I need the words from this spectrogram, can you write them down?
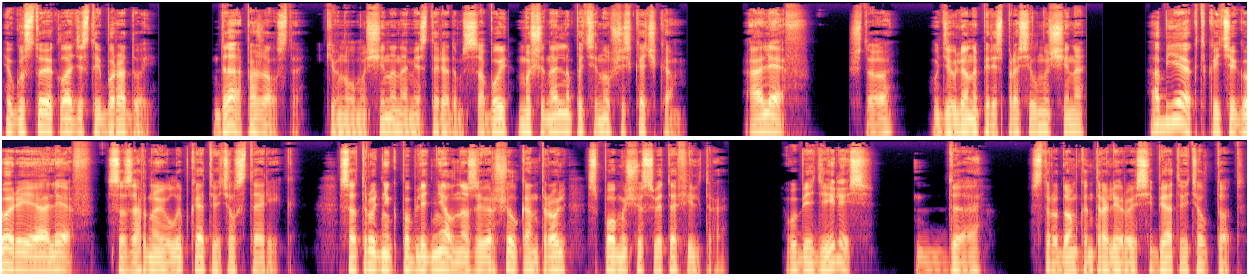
и густой окладистой бородой. «Да, пожалуйста», – кивнул мужчина на место рядом с собой, машинально потянувшись к очкам. «Алев». «Что?» – удивленно переспросил мужчина. «Объект категории Алев», – с озорной улыбкой ответил старик. Сотрудник побледнел, но завершил контроль с помощью светофильтра. «Убедились?» «Да», – с трудом контролируя себя, ответил тот.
